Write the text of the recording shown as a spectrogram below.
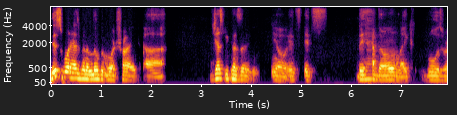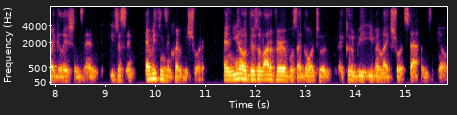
this one has been a little bit more trying, uh, just because of you know it's it's they have their own like rules regulations and you just it, everything's incredibly short and you know there's a lot of variables that go into it it could be even like short staff and you know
